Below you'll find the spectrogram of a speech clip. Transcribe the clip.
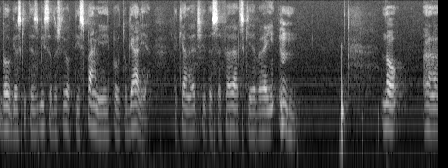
българските земи са дошли от Испания и Португалия, така наречените сефарадски евреи. Но а,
